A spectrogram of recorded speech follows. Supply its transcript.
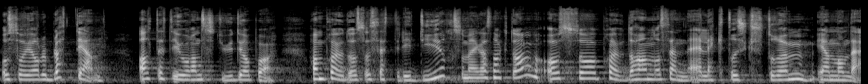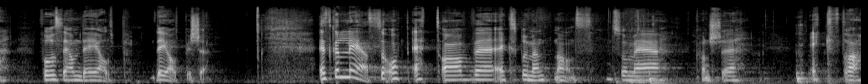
og så gjøre det bløtt igjen? Alt dette gjorde han studier på. Han prøvde også å sette det i dyr, som jeg har snakket om, og så prøvde han å sende elektrisk strøm gjennom det for å se om det hjalp. Det hjalp ikke. Jeg skal lese opp et av eksperimentene hans, som er kanskje ekstra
